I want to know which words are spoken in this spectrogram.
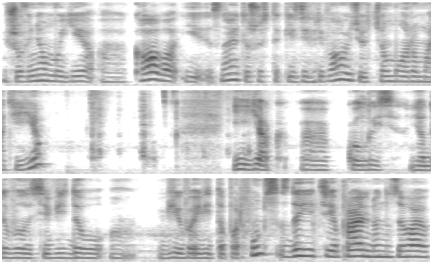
і що в ньому є кава, і знаєте, щось таке зігріваюче в цьому ароматі є. І як е, колись я дивилася відео Viva Vita Parfums, здається, я правильно називаю,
